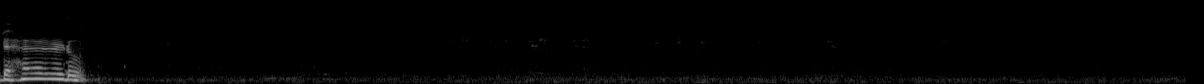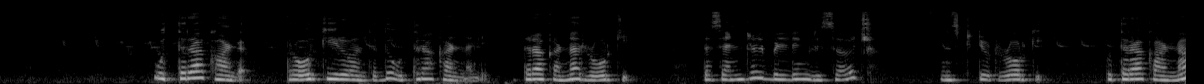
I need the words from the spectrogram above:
ಡೆಹ್ರಾಡೂನ್. ಉತ್ತರಾಖಂಡ್. ರೋರ್ಕಿ ಇರುವಂಥದ್ದು ಉತ್ತರಾಖಂಡ್ನಲ್ಲಿ. ಉತ್ತರಾಖಂಡ್ನ Roorkee. The central building research institute Roorkee. ಉತ್ತರಾಖಂಡ್ನ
